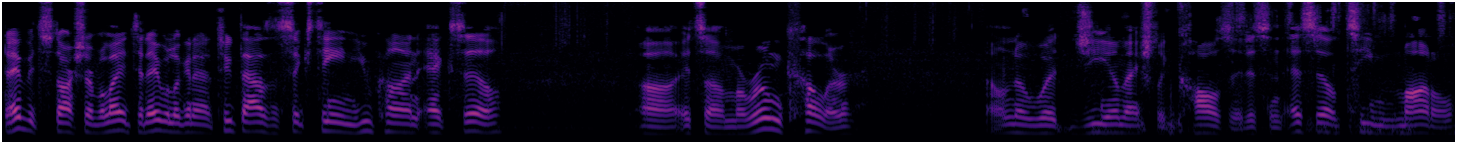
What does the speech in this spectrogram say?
David, Star Chevrolet. Today we're looking at a 2016 Yukon XL. Uh, it's a maroon color. I don't know what GM actually calls it. It's an SLT model.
